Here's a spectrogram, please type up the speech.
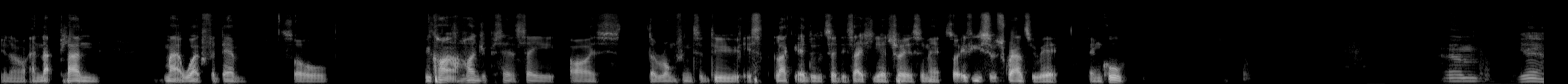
You know, and that plan might work for them. So we can't hundred percent say, "Oh, it's the wrong thing to do." It's like Edward said, it's actually a choice, isn't it? So if you subscribe to it, then cool. Um. Yeah.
